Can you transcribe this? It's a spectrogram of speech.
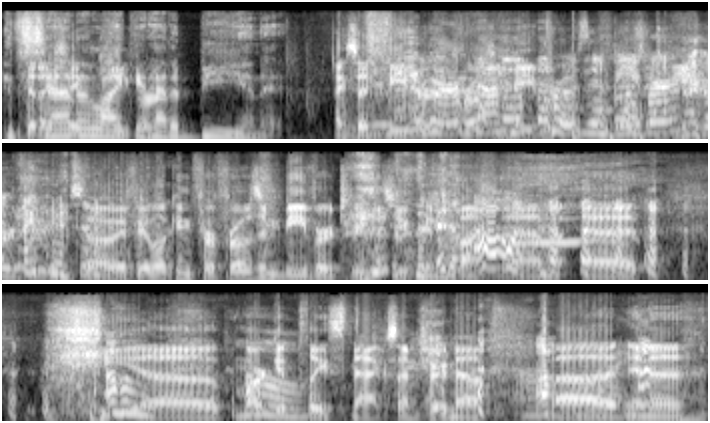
It did I say sounded like fever? it had a B in it. I said beaver. Frozen beaver. Frozen beaver. So if you're looking for frozen beaver treats, you can find them at the uh, marketplace snacks. I'm sure. No, uh, in a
